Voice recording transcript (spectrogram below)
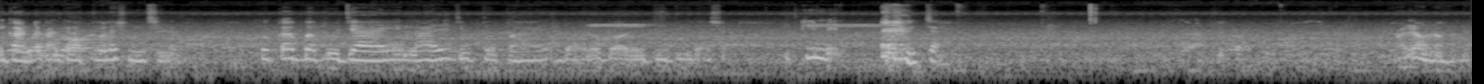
এই গানটা কালকে রাত্রিবেলা শুনছিলাম। খোকা বাবু যায় লাল জুতো পায় বড় বড় দিদি দশা কি মেয়ে চল ভালো না ভালো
